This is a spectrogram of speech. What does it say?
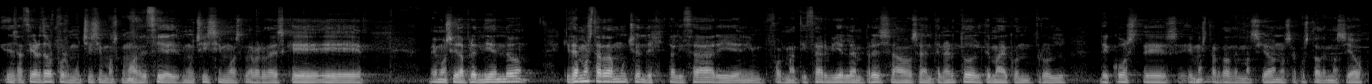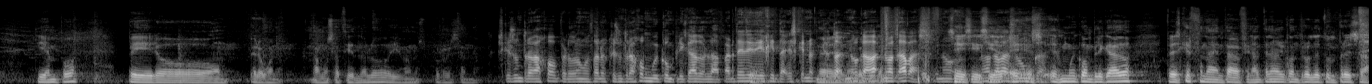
Y desaciertos, pues muchísimos, como decíais, muchísimos. La verdad es que eh, hemos ido aprendiendo. Quizá hemos tardado mucho en digitalizar y en informatizar bien la empresa, o sea, en tener todo el tema de control de costes. Hemos tardado demasiado, nos ha costado demasiado tiempo, pero, pero bueno, vamos haciéndolo y vamos progresando. Es que es un trabajo, perdón Gonzalo, es que es un trabajo muy complicado. La parte de digital, es que no, acabas. No, sí, sí, sí, es, muy complicado, pero es que es fundamental. Al final tener el control de tu empresa,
